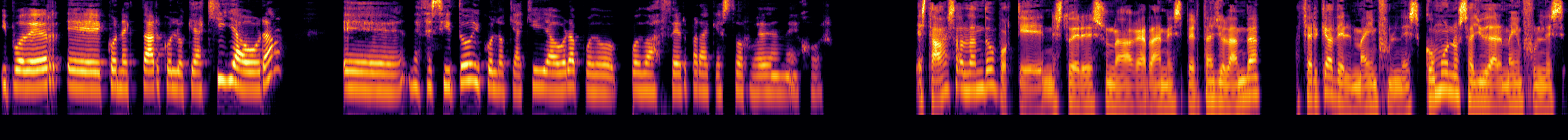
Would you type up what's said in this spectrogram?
y poder eh, conectar con lo que aquí y ahora eh, necesito y con lo que aquí y ahora puedo, puedo hacer para que esto ruede mejor. Estabas hablando, porque en esto eres una gran experta, Yolanda, acerca del mindfulness. ¿Cómo nos ayuda el mindfulness?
